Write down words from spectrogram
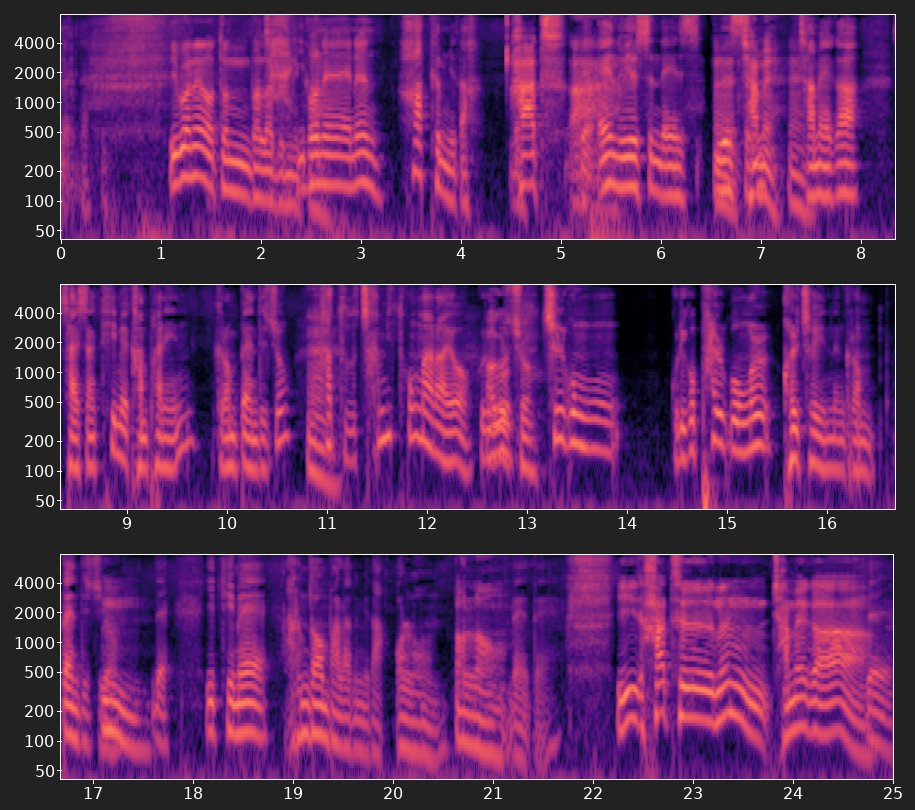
네. 이번엔 어떤 발라드입니까? 이번에는 하트입니다. 하트. 아, 네, 앤 윌슨, 낸시 네, 윌슨 자매, 네. 자매가 사실상 팀의 간판인 그런 밴드죠. 네. 하트도 참 히트곡 많아요. 그리고 아, 그렇죠. 70 그리고 80을 걸쳐 있는 그런 밴드지요. 음. 네, 이 팀의 아름다운 발라드입니다. Alone. Alone. 네, 네, 이 하트는 자매가 네.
